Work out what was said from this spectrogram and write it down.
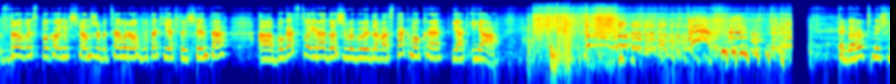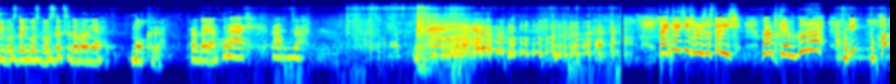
zdrowych, spokojnych świąt, żeby cały rok był taki jak te święta, a bogactwo i radość, żeby były dla Was tak mokre jak i ja. Tegoroczny śmiegozdęgłos był zdecydowanie mokry. Prawda, Janku? Tak, bardzo. Pamiętajcie, żeby zostawić łapkę w górę. A ty? Hop!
